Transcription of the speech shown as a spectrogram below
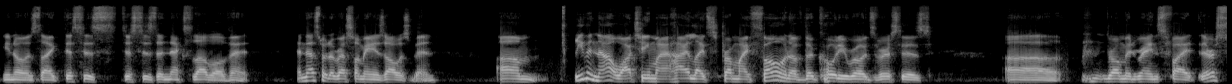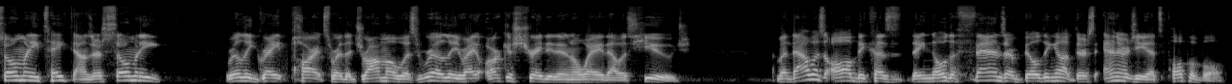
you know, it's like this is this is the next level event. And that's what a WrestleMania has always been. Um, even now watching my highlights from my phone of the Cody Rhodes versus uh, Roman Reigns fight, there's so many takedowns. There's so many really great parts where the drama was really right orchestrated in a way that was huge. But that was all because they know the fans are building up. There's energy that's palpable.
